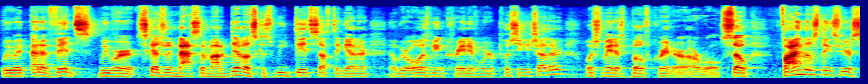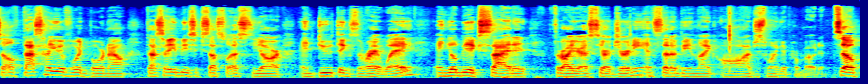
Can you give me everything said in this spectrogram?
We were at events. We were scheduling massive amount of demos because we did stuff together and we were always being creative and we were pushing each other, which made us both great at our roles. So find those things for yourself. That's how you avoid burnout. That's how you be successful SDR and do things the right way. And you'll be excited throughout your SDR journey instead of being like, oh, I just want to get promoted. So,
